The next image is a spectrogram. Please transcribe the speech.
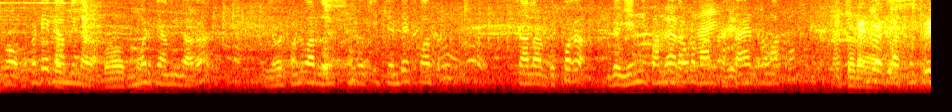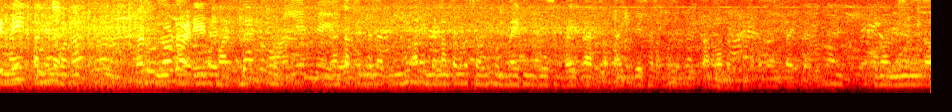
ఒక- ఒకటే ఫ్యామిలీ లాగా ఉమ్మడి ఫ్యామిలీ లాగా ఎవరి పనులు వాళ్ళు చేసుకుంటూ వచ్చి టెన్ డేస్ మాత్రం చాలా గొప్పగా ఇక ఎన్ని పనులు ఉన్నా కూడా మాత్రం సాయంత్రం మాత్రం ఇదంతా పిల్లలకు ఆ పిల్లలంతా కూడా చదువుకుని బయట దేశం బయట రాష్ట్ర బయట దేశాలకు తర్వాత మేము కూడా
